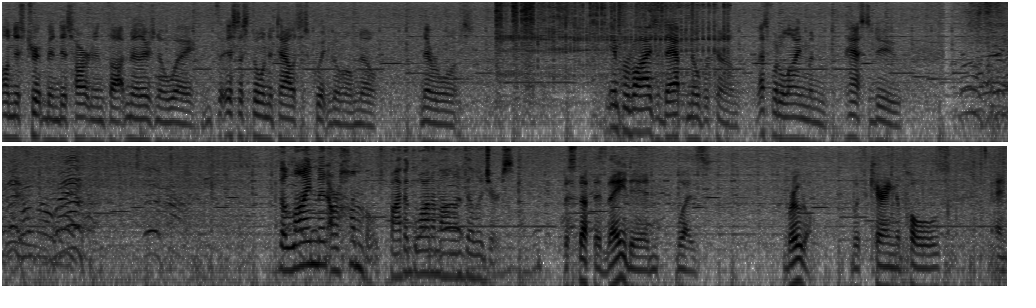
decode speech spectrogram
on this trip been disheartened and thought, no, there's no way. It's just throwing the towel, let's just quit and go home. No, never once. Improvise, adapt, and overcome. That's what a lineman has to do. The linemen are humbled by the Guatemalan villagers. The stuff that they did was brutal with carrying the poles and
